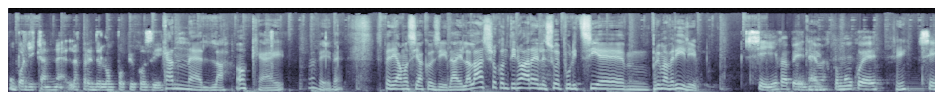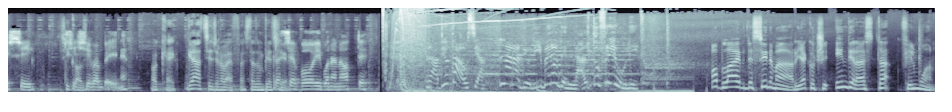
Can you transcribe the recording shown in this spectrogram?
un po' di cannella, prenderlo un po' più così. Cannella, ok, va bene. Speriamo sia così. Dai, la lascio continuare le sue pulizie mh, primaverili. sì, va bene, Ok. comunque Sì? sì, sì, Sì, sì, sì, va bene. Ok. Grazie Genoveffa, è stato un piacere. Grazie a voi, buonanotte. Radio Tausia, la radio libera dell'Alto Friuli. Mob Live The Cinema, rieccoci in diretta, Film One.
